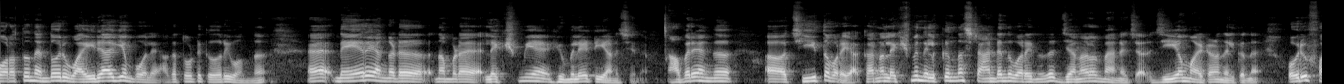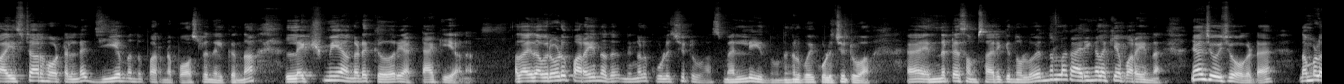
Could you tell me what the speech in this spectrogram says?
പുറത്തുനിന്ന് എന്തോ ഒരു വൈരാഗ്യം പോലെ അകത്തോട്ട് കയറി വന്ന് നേരെ അങ്ങോട്ട് നമ്മുടെ ലക്ഷ്മിയെ ഹ്യൂമിലേറ്റ് ചെയ്യുകയാണ് ചെയ്യുന്നത്. അവരെ അങ്ങ് ചീത്ത പറയുക കാരണം ലക്ഷ്മി നിൽക്കുന്ന സ്റ്റാൻഡ് എന്ന് പറയുന്നത് ജനറൽ മാനേജർ ജി എം ആയിട്ടാണ് നിൽക്കുന്നത്. ഒരു ഫൈവ് സ്റ്റാർ ഹോട്ടലിന്റെ ജി എം എന്ന് പറഞ്ഞ പോസ്റ്റിൽ നിൽക്കുന്ന ലക്ഷ്മിയെ അങ്ങോട്ട് കയറി അറ്റാക്ക് ചെയ്യാണ്. അതായത് അവരോട് പറയുന്നത് നിങ്ങൾ കുളിച്ചിട്ട് പോവാ സ്മെല്ല് ചെയ്യുന്നു നിങ്ങൾ പോയി കുളിച്ചിട്ട് പോവാ എന്നിട്ടേ സംസാരിക്കുന്നുള്ളൂ എന്നുള്ള കാര്യങ്ങളൊക്കെയാണ് പറയുന്നത്. ഞാൻ ചോദിച്ചു നോക്കട്ടെ നമ്മൾ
